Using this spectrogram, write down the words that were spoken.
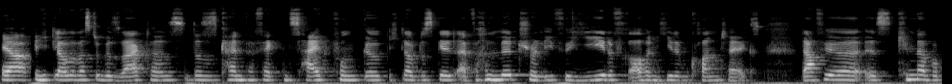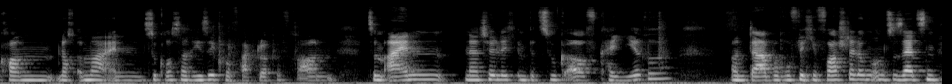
Ja, ich glaube, was du gesagt hast, dass es keinen perfekten Zeitpunkt gibt. Ich glaube, das gilt einfach literally für jede Frau in jedem Kontext. Dafür ist Kinder bekommen noch immer ein zu großer Risikofaktor für Frauen. Zum einen natürlich in Bezug auf Karriere und da berufliche Vorstellungen umzusetzen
